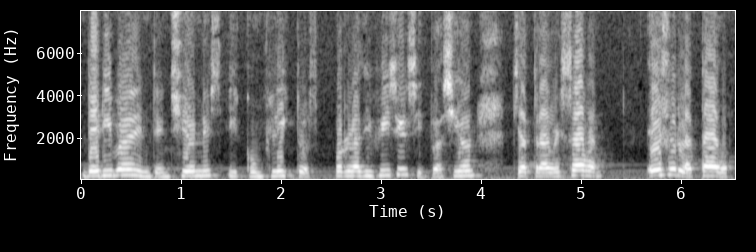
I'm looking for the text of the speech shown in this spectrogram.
deriva de tensiones y conflictos por la difícil situación que atravesaban, es relatado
